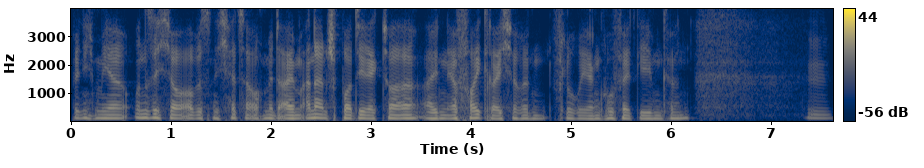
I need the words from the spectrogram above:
bin ich mir unsicher, ob es nicht hätte auch mit einem anderen Sportdirektor einen erfolgreicheren Florian Kofeld geben können. Hm.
